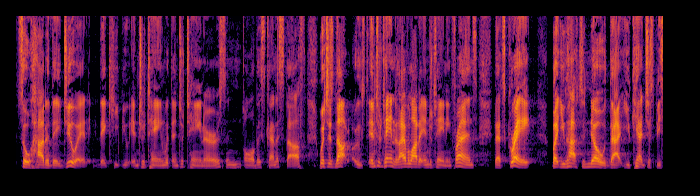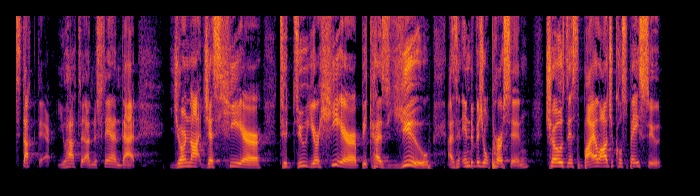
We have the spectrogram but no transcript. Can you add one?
So, how do they do it? They keep you entertained with entertainers and all this kind of stuff, which is not entertainers. I have a lot of entertaining friends. That's great, but you have to know that you can't just be stuck there. You have to understand that you're not just here to do, you're here because you, as an individual person, chose this biological spacesuit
